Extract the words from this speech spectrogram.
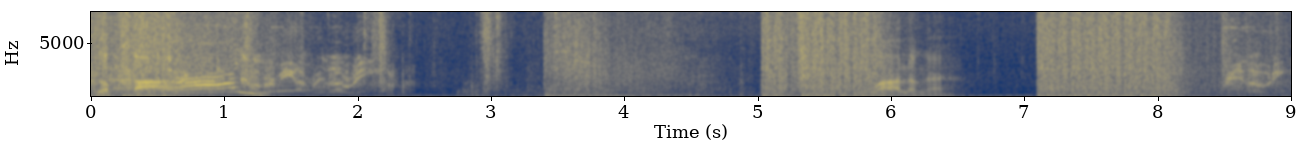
เกือบตาย Cover me. I'm reloading. ว่าแล้วไง Reloading.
